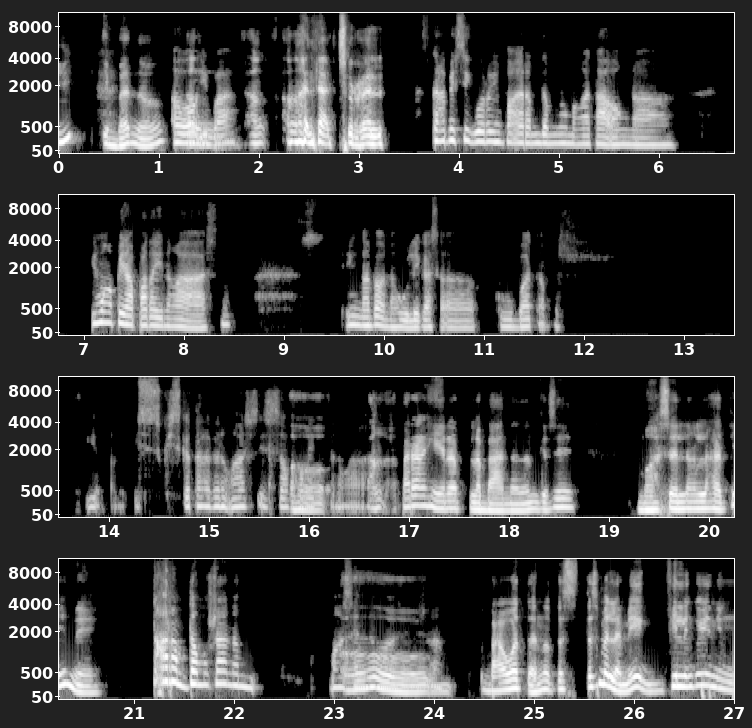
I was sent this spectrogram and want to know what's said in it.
eh? Iba, no? Oo, ang, iba. Ang, ang natural. Grabe siguro yung pakiramdam ng mga taong na, yung mga pinapatay ng ahas, no? Yung ano, nahuli ka sa kuba, tapos, is-squeeze ka talaga ng ahas, is-suffocate oh, ka ng ahas. Ang, parang hirap labanan nun kasi muscle lang lahat yun eh. Nakaramdam mo siya ng muscle oh, lang bawat ano, tas, tas malamig. Feeling ko yun yung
